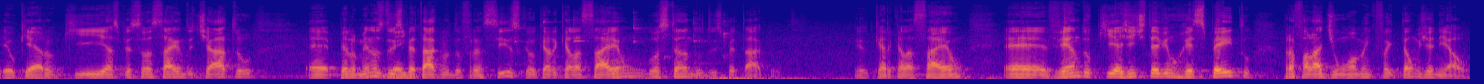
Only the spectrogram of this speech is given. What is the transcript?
Eu quero que as pessoas saiam do teatro, é, pelo menos do Bem. espetáculo do Francisco, eu quero que elas saiam gostando do espetáculo. Eu quero que elas saiam é, vendo que a gente teve um respeito para falar de um homem que foi tão genial.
